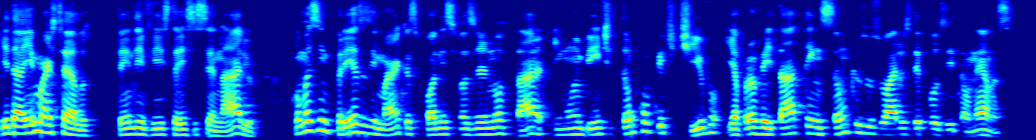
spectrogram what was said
E daí, Marcelo, tendo em vista esse cenário, como as empresas e marcas podem se fazer notar em um ambiente tão competitivo e aproveitar a atenção que os usuários depositam nelas?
